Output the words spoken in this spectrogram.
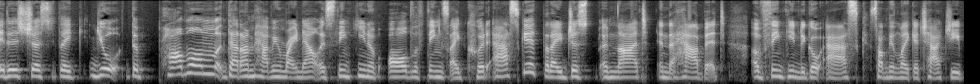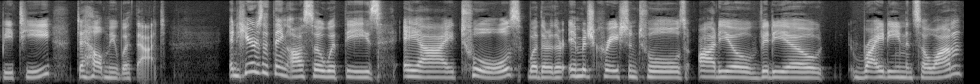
It is just like you the problem that I'm having right now is thinking of all the things I could ask it that I just am not in the habit of thinking to go ask something like a chat GPT to help me with that. And here's the thing also with these AI tools, whether they're image creation tools, audio, video, writing and so on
